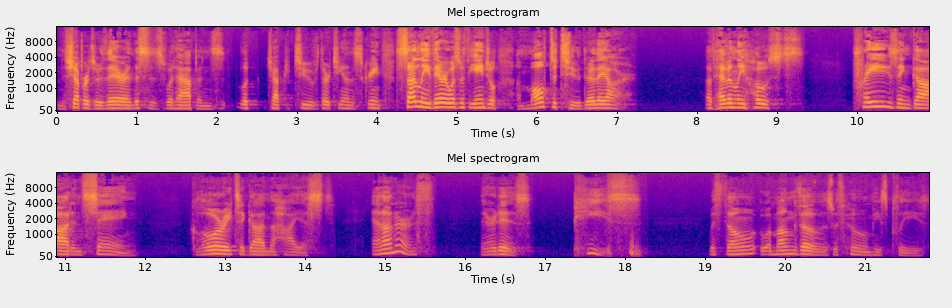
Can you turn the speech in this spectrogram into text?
And the shepherds are there, and this is what happens. Look, chapter 2, 13 on the screen. Suddenly there was with the angel a multitude, there they are, of heavenly hosts, praising God and saying, Glory to God in the highest. And on earth, there it is, peace with those, among those with whom he's pleased.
